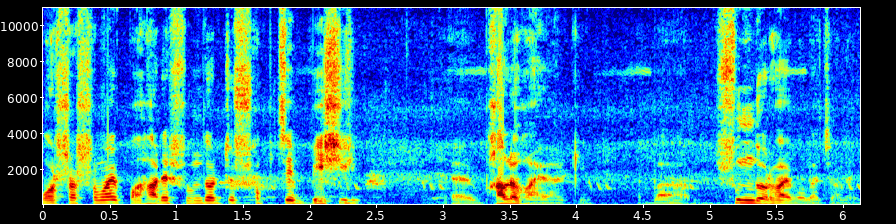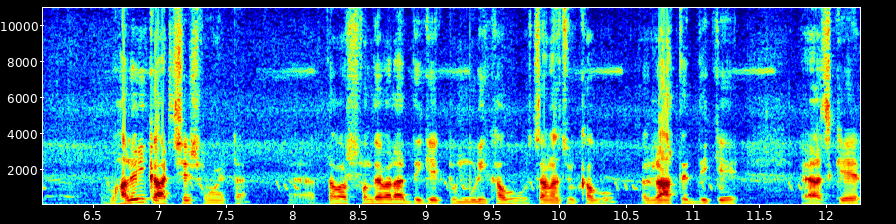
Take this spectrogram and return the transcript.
বর্ষার সময় পাহাড়ের সৌন্দর্য সবচেয়ে বেশি ভালো হয় আর কি, বা সুন্দর হয় বলা চলে। ভালোই কাটছে সময়টা তারপর সন্ধ্যেবেলার দিকে একটু মুড়ি খাব, চানাচুর খাব, রাতের দিকে আজকের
